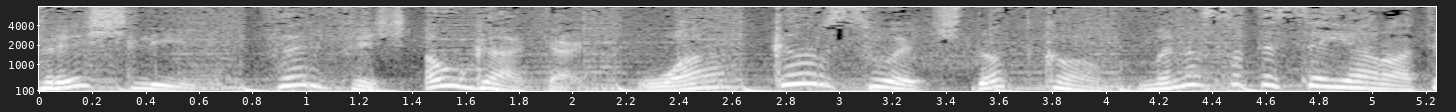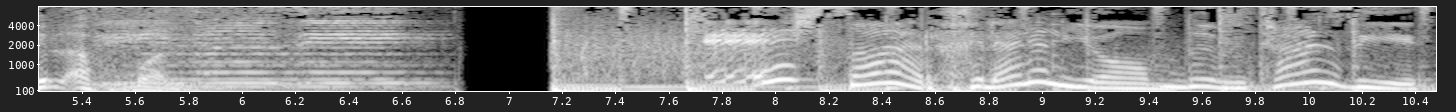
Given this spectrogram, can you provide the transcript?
Freshly فرفش أوقاتك و CarSwitch.com منصة السيارات الأفضل. إيش صار خلال اليوم؟ ضمن ترانزيت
